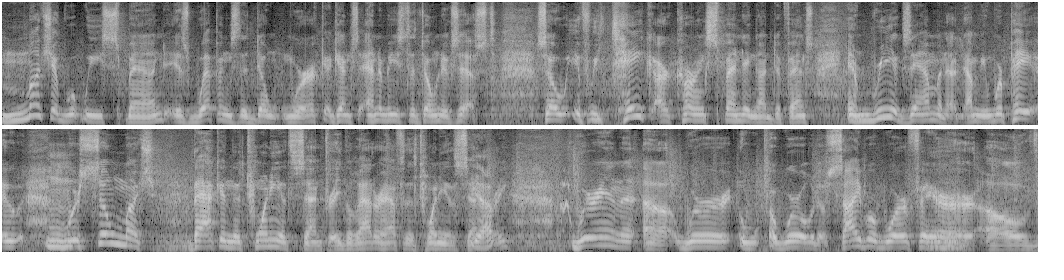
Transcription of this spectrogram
Much of what we spend is weapons that don't work against enemies that don't exist. So if we take our current spending on defense and re-examine it, I mean, we're pay, uh, we're so much back in the 20th century, the latter half of the 20th century. We're in a, uh, we're a world of cyber warfare, of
